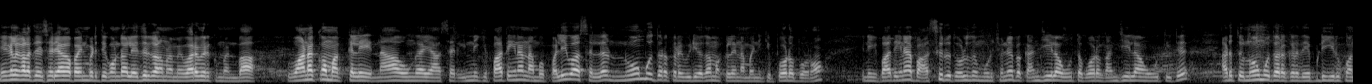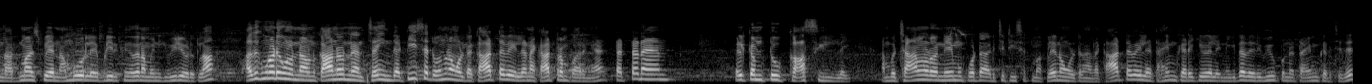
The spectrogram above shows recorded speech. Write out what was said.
நிகழ்காலத்தை சரியாக பயன்படுத்தி கொண்டால் எதிர்காலம் நம்மை வரவேற்கும் நண்பா. வணக்கம் மக்களே நான் உங்கள் யாசர். இன்றைக்கி பார்த்தீங்கன்னா நம்ம பள்ளிவாசலில் நோன்பு திறக்கிற வீடியோ தான் மக்களே நம்ம இன்றைக்கி போட போகிறோம் இன்றைக்கி பார்த்தீங்கன்னா இப்போ அசுறு தொழுது முடிச்சோன்னே இப்போ கஞ்சியெலாம் ஊற்ற போகிறோம் கஞ்சியெலாம் ஊற்றிட்டு அடுத்து நோன்பு திறக்கிறது எப்படி இருக்கும் அந்த அட்மாஸ்பியர் நம்ம ஊரில் எப்படி இருக்குங்கிறத நம்ம இன்றைக்கி வீடியோ எடுக்கலாம். அதுக்கு முன்னாடி உங்களுக்கு நான் காணணும்னு நினச்சேன். இந்த டிஷர்ட் வந்து நான் உங்கள்கிட்ட காட்டவே இல்லை. நான் காட்டுறேன் பாருங்கள் டட்டடன். வெல்கம் டு காசு இல்லை நம்ம சேனலோட நேம் போட்டு அடிச்சு டிஷர்ட் மக்களே நான் உங்கள்கிட்ட நான் அதை காட்டவே இல்லை டைம் கிடைக்கவே இல்லை. இன்றைக்கி தான் அதை ரிவ்யூ பண்ண டைம் கிடைச்சிது.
